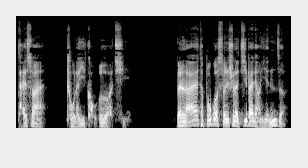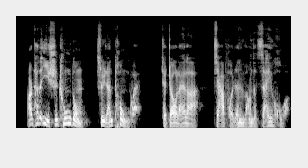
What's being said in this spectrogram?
才算出了一口恶气。本来他不过损失了几百两银子，而他的一时冲动虽然痛快，却招来了家破人亡的灾祸。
